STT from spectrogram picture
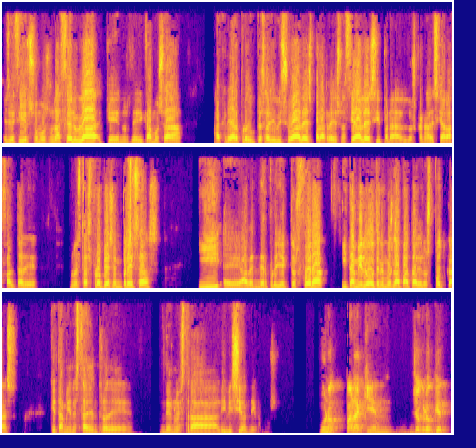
Es decir, somos una célula que nos dedicamos a, a, crear productos audiovisuales para redes sociales y para los canales que haga falta de nuestras propias empresas y a vender proyectos fuera y también luego tenemos la pata de los podcasts, que también está dentro de, nuestra división, digamos. Bueno, para quien yo creo que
